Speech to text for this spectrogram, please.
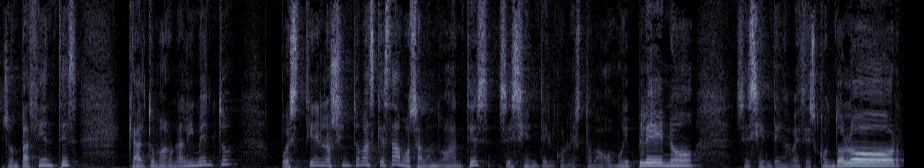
Son pacientes que al tomar un alimento pues tienen los síntomas que estábamos hablando antes. Se sienten con el estómago muy pleno, se sienten a veces con dolor,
